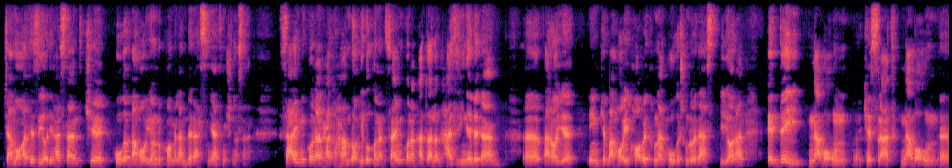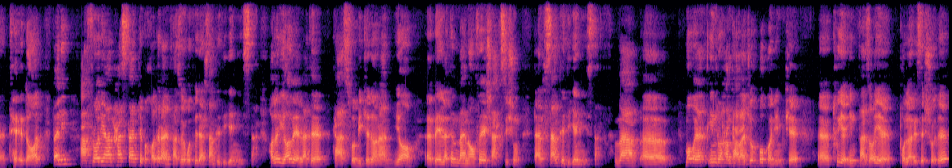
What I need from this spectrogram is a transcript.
جماعت زیادی هستند که حقوق بهاییان رو کاملا به رسمیت می‌شناسند. سعی می‌کنن حتی همراهی بکنن سعی می‌کنن حتی الان هزینه بدن برای اینکه بهایی ها بتونن حقوقشون رو به دست بیارن. ای نه با اون کسرت نه با اون تعداد ولی افرادی هم هستند که به خاطر این فضای قطبی در سمت دیگه نیستن. حالا یا به علت تعصبی که دارن یا به علت منافع شخصیشون در سمت دیگه نیستن. و ما باید این رو هم توجه بکنیم که توی این فضای پولاریزه شده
